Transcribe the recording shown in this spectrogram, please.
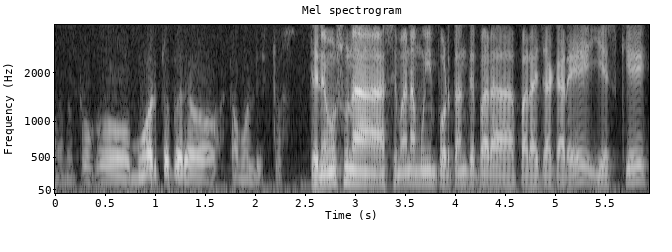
bueno, un poco muerto, pero estamos listos. Tenemos una semana muy importante para, para Yacaré y es que,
